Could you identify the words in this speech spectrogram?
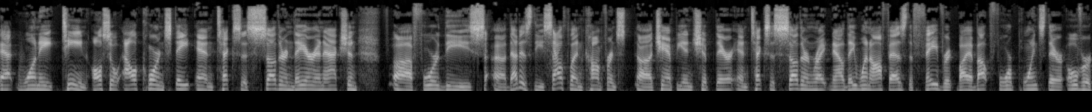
at 118. Also, Alcorn State and Texas Southern, they are in action uh, for the uh, that is the Southland Conference uh, championship there, and Texas Southern right now they went off as the favorite by about four points there over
